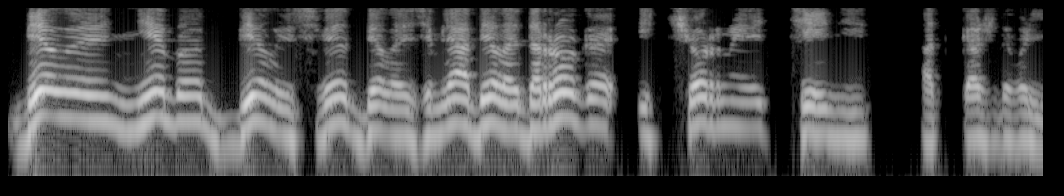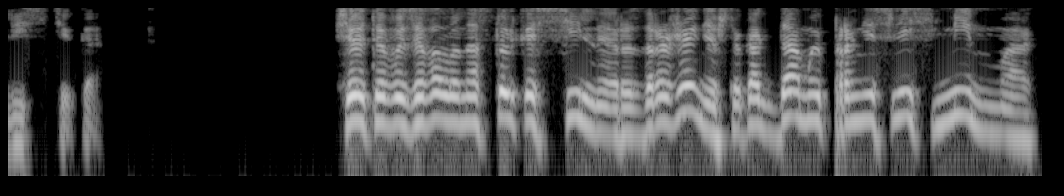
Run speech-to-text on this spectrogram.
Белое небо, белый свет, белая земля, белая дорога и черные тени от каждого листика. Все это вызывало настолько сильное раздражение, что когда мы пронеслись мимо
